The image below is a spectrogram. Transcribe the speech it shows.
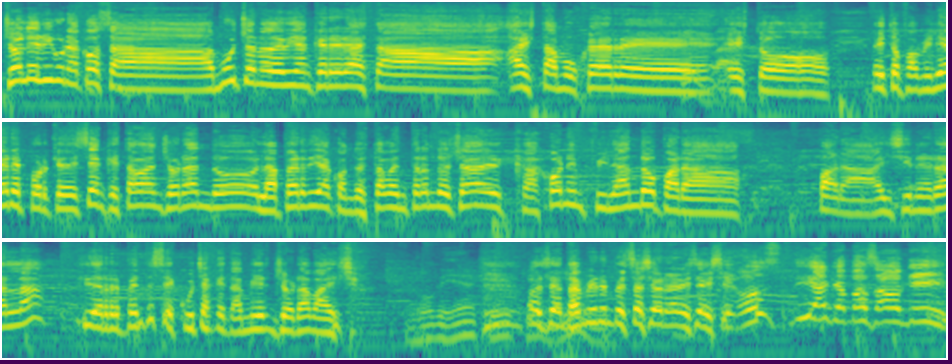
Yo les digo una cosa, muchos no debían querer a esta, a esta mujer eh, estos, estos familiares porque decían que estaban llorando la pérdida cuando estaba entrando ya el cajón enfilando para, para incinerarla y de repente se escucha que también lloraba ella. No vea que. que O sea, también empezó a llorar y dice, hostia, ¿qué ha pasado aquí?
